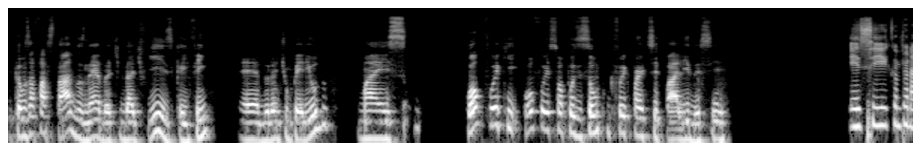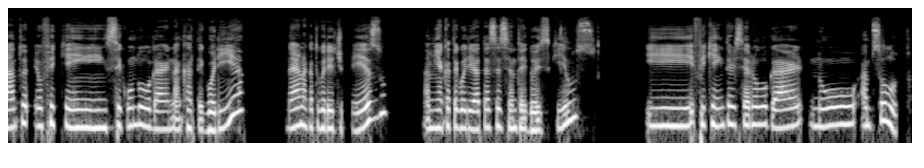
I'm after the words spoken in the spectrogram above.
ficamos afastados né, da atividade física, enfim, é, durante um período, mas qual foi que qual foi a sua posição que foi participar ali desse esse campeonato eu fiquei em segundo lugar na categoria, né, na categoria de peso, a minha categoria é até 62 quilos, e fiquei em terceiro lugar no absoluto.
